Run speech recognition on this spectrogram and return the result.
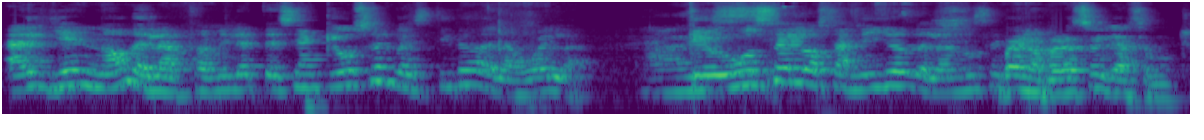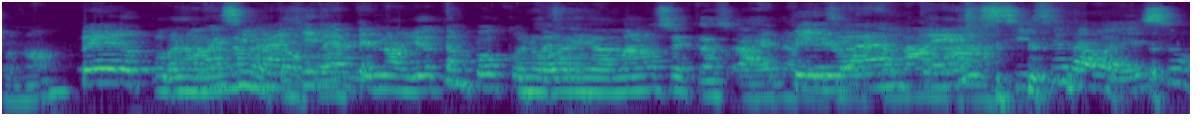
alguien, ¿no? De la familia te decían que use el vestido de la abuela, Ay, que sí. use los anillos de la no sé Bueno, qué. pero eso ya hace mucho, ¿no? Pero, pues, Bueno, más no imagínate, no, yo tampoco, Bueno, pero, mi mamá no se casó. Ay, no, pero antes sí se daba eso.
